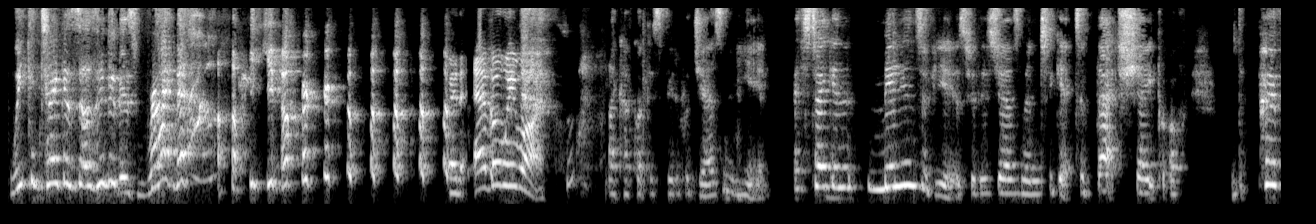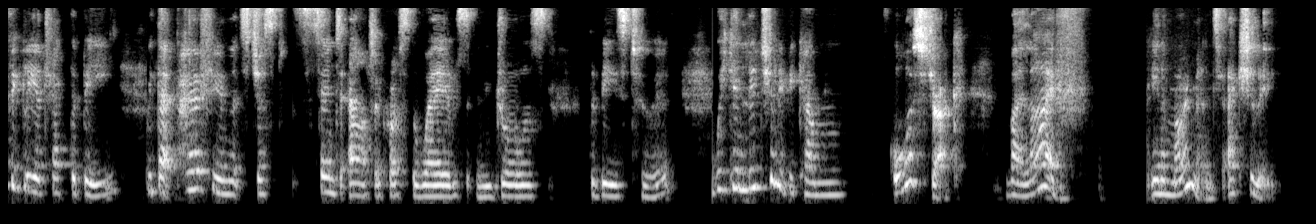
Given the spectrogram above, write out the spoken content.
we can take ourselves into this right now. you know? Whenever we want. Like I've got this beautiful jasmine here. It's taken millions of years for this jasmine to get to that shape of perfectly attract the bee with that perfume that's just sent out across the waves and draws the bees to it. We can literally become awestruck by life in a moment, actually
